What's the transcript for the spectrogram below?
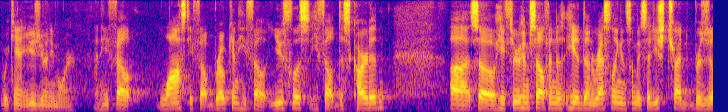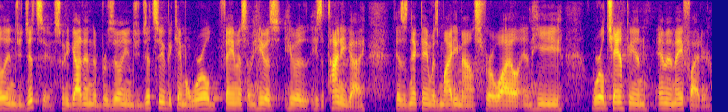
We can't use you anymore. And he felt lost, he felt broken, he felt useless, he felt discarded. Uh, so he threw himself into, he had done wrestling, and somebody said, You should try Brazilian Jiu Jitsu. So he got into Brazilian Jiu Jitsu, became a world famous. I mean, he was, he was, he's a tiny guy. His nickname was Mighty Mouse for a while, and he, world champion MMA fighter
